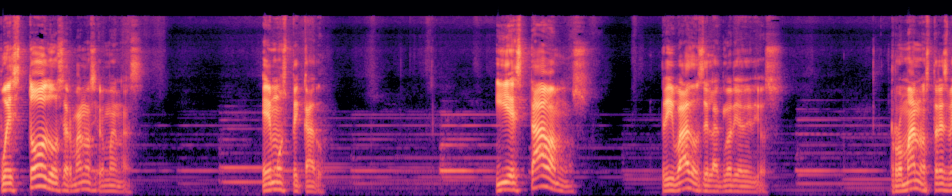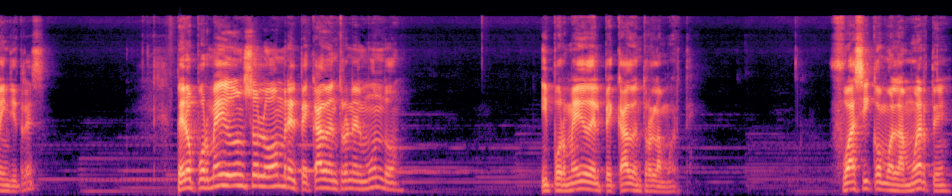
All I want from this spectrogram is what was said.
Pues todos, hermanos y hermanas, hemos pecado. Y estábamos privados de la gloria de Dios. Romanos 3:23. Pero por medio de un solo hombre el pecado entró en el mundo y por medio del pecado entró la muerte. Fue así como la muerte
